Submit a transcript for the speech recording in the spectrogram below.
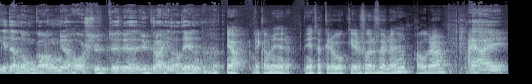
i denne omgang avslutter eh, Ukraina-delen? Ja, det kan vi gjøre. Vi takker og bukker for følget. Ha det bra. Hei, hei!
